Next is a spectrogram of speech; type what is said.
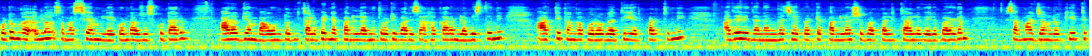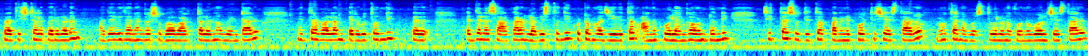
కుటుంబంలో సమస్య లేకుండా చూసుకుంటారు. ఆరోగ్యం బాగుంటుంది. తలపెట్టిన పనులను తోటి వారి సహకారం లభిస్తుంది. ఆర్థికంగా పురోగతి ఏర్పడుతుంది. అదేవిధంగా చేపట్టే పనుల శుభ ఫలితాలు వెలువడడం సమాజంలో కీర్తి ప్రతిష్టలు పెరగడం అదేవిధంగా శుభవార్తలను వింటారు. మిత్రబలం పెరుగుతుంది. పెద్దల సహకారం లభిస్తుంది. కుటుంబ జీవితం అనుకూలంగా ఉంటుంది. చిత్తశుద్ధితో పనిని పూర్తి చేస్తారు. నూతన వస్తువులను కొనుగోలు చేస్తారు.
